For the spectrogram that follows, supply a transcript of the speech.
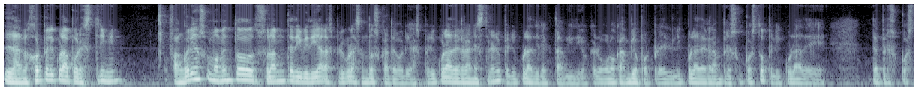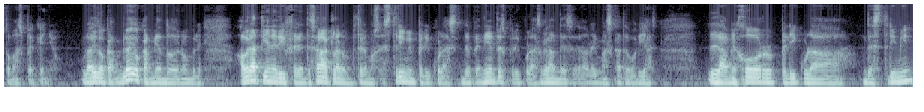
La mejor película por streaming. Fangoria en su momento solamente dividía las películas en dos categorías, película de gran estreno y película directa a vídeo, que luego lo cambió por película de gran presupuesto, película de, presupuesto más pequeño. Lo ha, ido, cambiando de nombre. Ahora tiene diferentes. Ahora, claro, tenemos streaming, películas independientes, películas grandes, ahora hay más categorías. La mejor película de streaming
